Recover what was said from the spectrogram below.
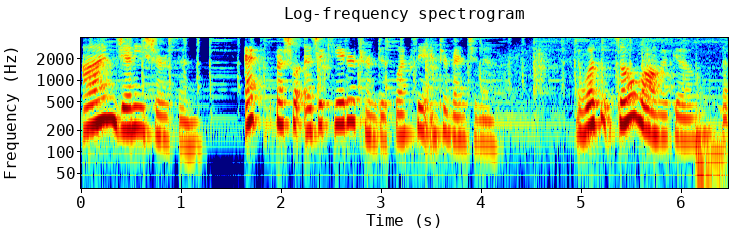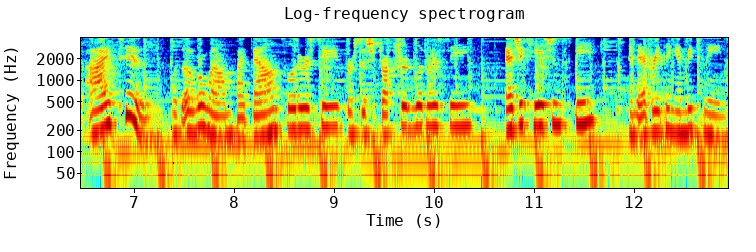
I'm Jennie Sjursen, ex special educator turned dyslexia interventionist. It wasn't so long ago that I too was overwhelmed by balanced literacy versus structured literacy, education speak, and everything in between.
